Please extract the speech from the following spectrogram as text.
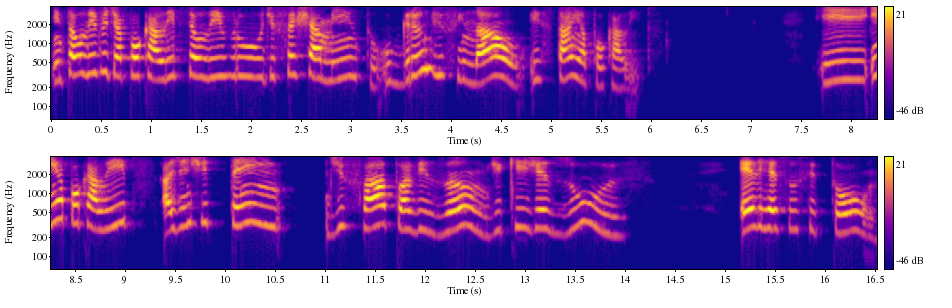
Então, o livro de Apocalipse é o livro de fechamento, o grande final está em Apocalipse. E em Apocalipse, a gente tem de fato a visão de que Jesus ele ressuscitou,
